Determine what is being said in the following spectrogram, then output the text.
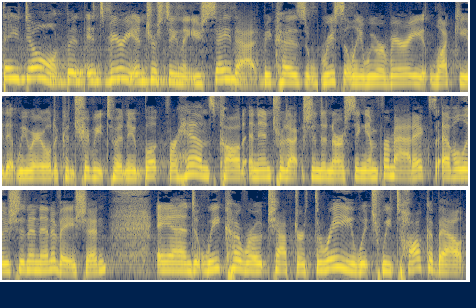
They don't, but it's very interesting that you say that because recently we were very lucky that we were able to contribute to a new book for HIMSS called An Introduction to Nursing Informatics, Evolution and Innovation. And we co-wrote chapter three, which we talk about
